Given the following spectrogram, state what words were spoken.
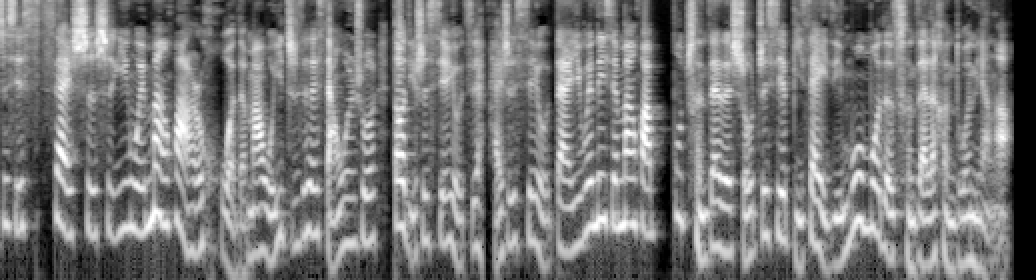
这些赛事是因为漫画而火的吗？我一直在想问说，到底是先有鸡还是先有蛋？因为那些漫画不存在的时候，这些比赛已经默默的存在。在了很多年了。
